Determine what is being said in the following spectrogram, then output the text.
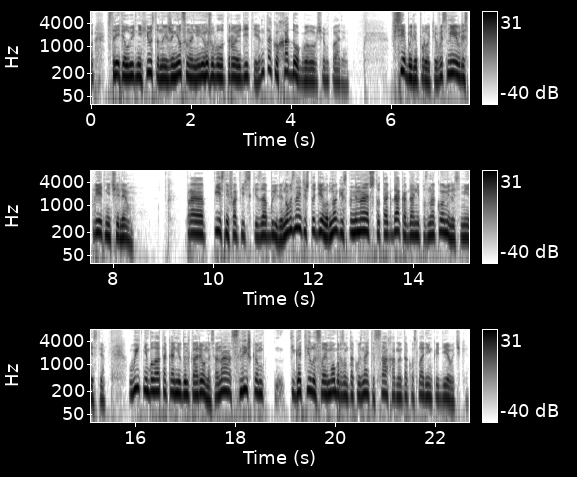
встретил Уитни Хьюстона и женился на ней, у него уже было трое детей. Ну, такой ходок был, в общем, парень. Все были против, высмеивали, сплетничали про песни фактически забыли. Но вы знаете, что дело? Многие вспоминают, что тогда, когда они познакомились вместе, у Уитни была такая неудовлетворенность. Она слишком тяготила своим образом такой, знаете, сахарной, такой сладенькой девочки.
